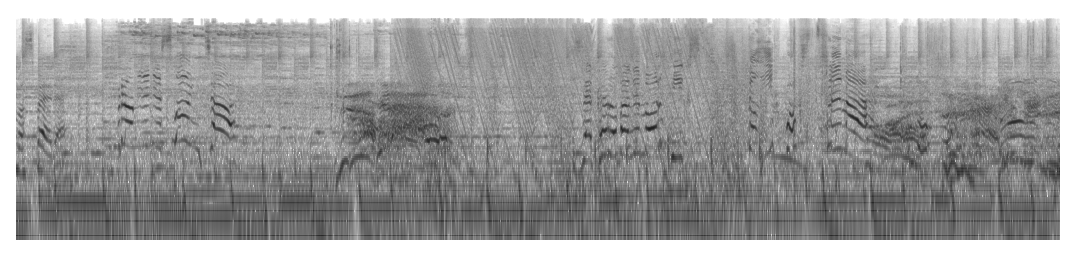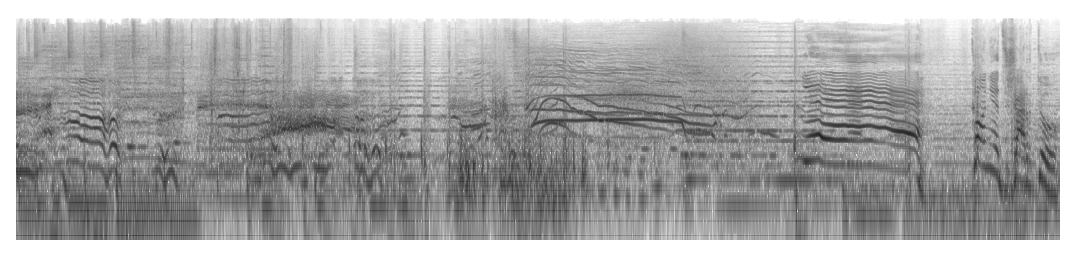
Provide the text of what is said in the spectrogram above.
Atmosferę. Promienie słońca! Zaczarowany Morfix! To ich powstrzyma! Nie! Koniec żartów!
